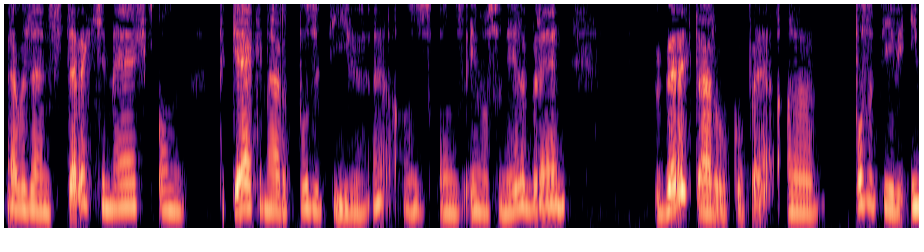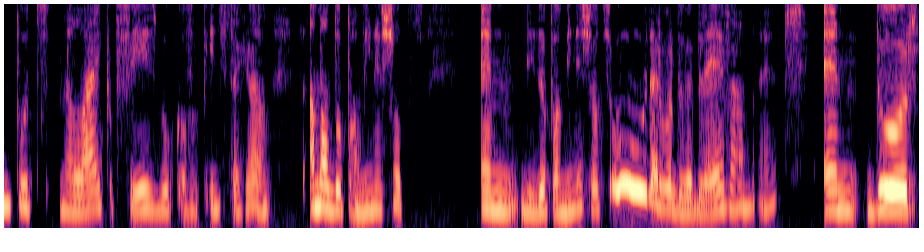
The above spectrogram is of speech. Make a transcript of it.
we zijn sterk geneigd om te kijken naar het positieve. Ons, ons emotionele brein werkt daar ook op. Hè. Uh, positieve input, een like op Facebook of op Instagram, het zijn allemaal dopamine shots. En die dopamine shots, oeh, daar worden we blij van. Hè. En door,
